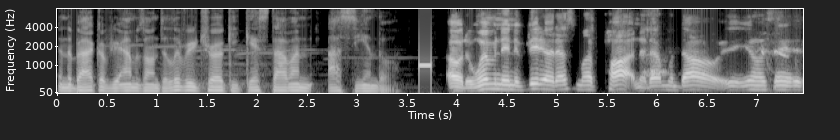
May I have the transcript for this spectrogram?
in the back of your Amazon delivery truck y qué estaban haciendo? Oh, the women in the video, that's my partner. That's my dog. You know what I'm saying?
